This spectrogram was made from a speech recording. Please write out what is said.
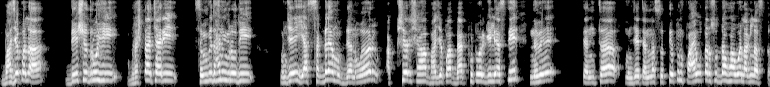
भाजपला देशद्रोही भ्रष्टाचारी संविधान विरोधी म्हणजे या सगळ्या मुद्द्यांवर अक्षरशः भाजपा बॅकफुटवर गेली असती. नव्हे त्यांचा म्हणजे त्यांना सत्तेतून पाय उतार सुद्धा व्हावं लागलं असतं.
